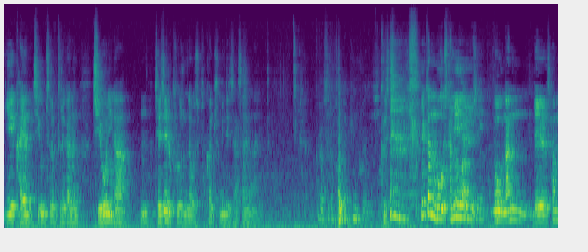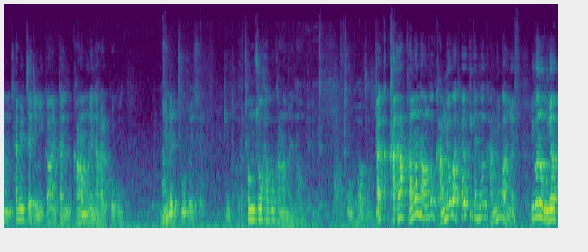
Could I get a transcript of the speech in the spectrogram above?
이게 과연 지금처럼 들어가는 지원이나 음, 제재를 풀어준다고 해서 북한 주민들이 잘 사는 건 아닙니다. 그럴수록 좀 높임 풀어주시. 그렇지. 일단 뭐 수가 3일 없지. 뭐 나는 내일 3 3일짜리니까 일단 강화문에 나갈 거고 나 내일 청소했어요. 김포에. 청소하고 강화문에 나오면 되는 거야. 청소하고. 아, 그 강, 강원 나오는 건 강요가 태극기 되는 건 강요가 아니야? 이거는 그냥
